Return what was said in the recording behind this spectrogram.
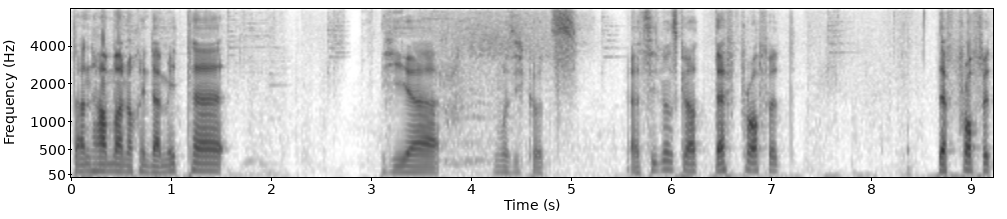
dann haben wir noch in der Mitte hier muss ich kurz ja, jetzt sieht man es gerade Death Prophet Death Prophet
